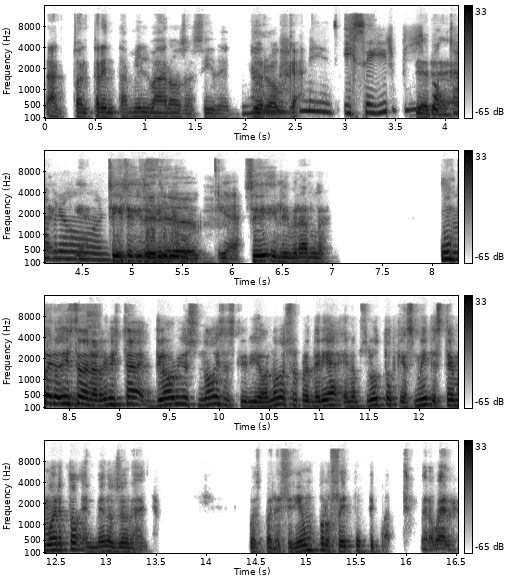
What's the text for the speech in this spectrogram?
actual 30 mil varos así de No droga? mames, Y seguir vivo, Droga. cabrón. Sí, sí, y seguir vivo. Sí, y librarla. Un periodista de la revista Glorious Noise escribió, no me sorprendería en absoluto que Smith esté muerto en menos de un año. Pues parecería un profeta este cuate, pero bueno.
